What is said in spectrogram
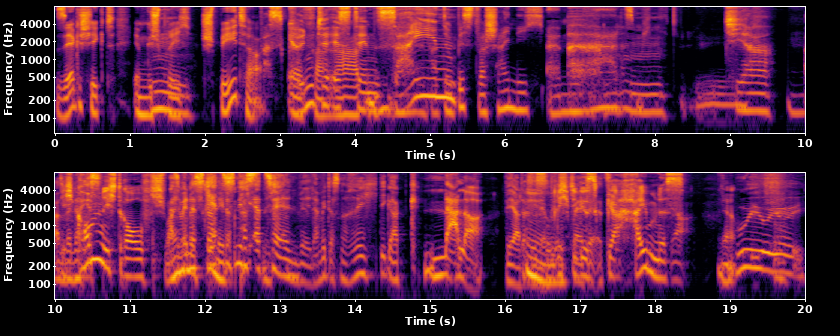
sehr geschickt im Gespräch hm. später. Was könnte äh, es denn sein? Du bist wahrscheinlich. Ähm, ähm, lass mich. Tja. Also ich komme nicht drauf. Schweine also wenn er es jetzt nee, das nicht erzählen nicht. will, dann wird das ein richtiger Knaller werden. Das ist ein richtiges Geheimnis. Ja. ja. Ui, ui, ui.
